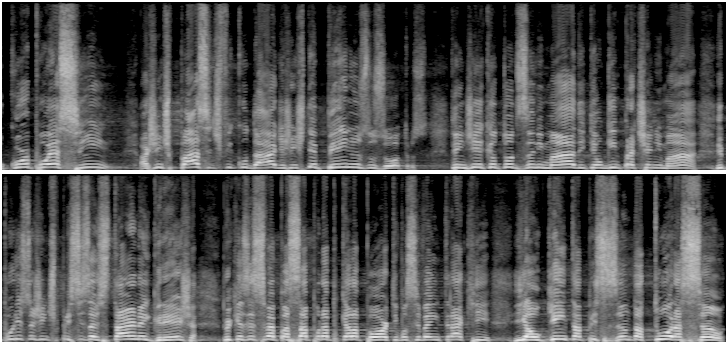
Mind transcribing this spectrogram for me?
O corpo é assim, a gente passa dificuldade, a gente depende uns dos outros. Tem dia que eu estou desanimado e tem alguém para te animar, e por isso a gente precisa estar na igreja, porque às vezes você vai passar por aquela porta e você vai entrar aqui, e alguém está precisando da tua oração,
